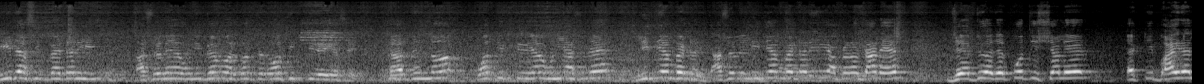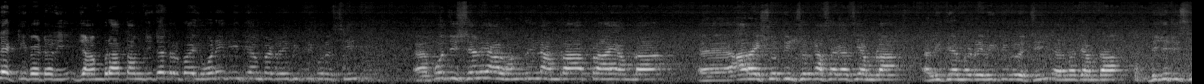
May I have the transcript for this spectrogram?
লিড অ্যাসিড ব্যাটারি আসলে উনি ব্যবহার করতে অতৃপ্তি হয়ে গেছে। তার জন্য অতৃপ্তি হয়ে উনি আসলে লিথিয়াম ব্যাটারি আসলে লিথিয়াম ব্যাটারি আপনারা জানেন যে দুই হাজার পঁচিশ সালের একটি ভাইরাল একটি ব্যাটারি যে আমরা তামজিদ এন্টারপ্রাইজ অনেক লিথিয়াম ব্যাটারি বিক্রি করেছি। পঁচিশ সালে আলহামদুলিল্লাহ আমরা প্রায় আমরা আড়াইশো, তিনশোর কাছাকাছি আমরা লিথিয়াম ব্যাটারি বিক্রি করেছি। এর মাঝে আমরা ডিজিটিসি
